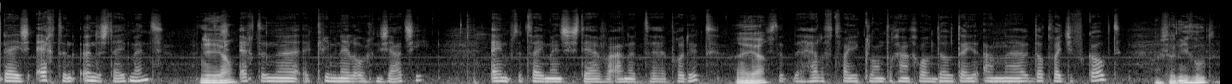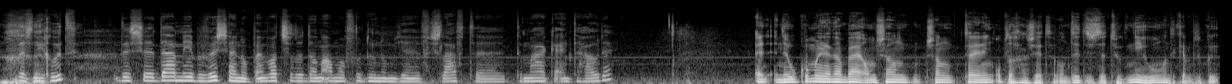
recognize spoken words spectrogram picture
Deze is echt een understatement. Ja, Het is echt een eh, criminele organisatie. Één op de twee mensen sterven aan het eh, product. Ja, ja. Dus de, de helft van je klanten gaan gewoon dood aan, eh, dat wat je verkoopt. Is dat niet goed? Dat is niet goed. Dus eh, daar meer bewustzijn op. En wat ze er dan allemaal voor doen om je verslaafd te maken en te houden. En, en hoe kom je er nou bij om zo'n zo'n training op te gaan zetten? Want dit is natuurlijk nieuw. Want ik, heb, natuurlijk-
